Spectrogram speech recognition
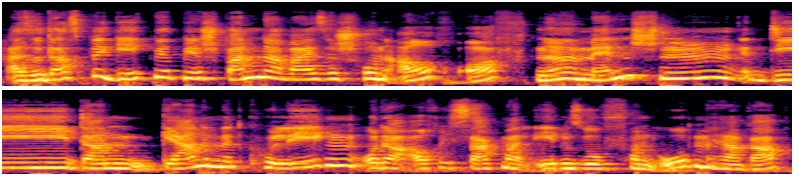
Also das begegnet mir spannenderweise schon auch oft, ne, Menschen, die dann gerne mit Kollegen oder auch, ich sag mal, ebenso von oben herab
